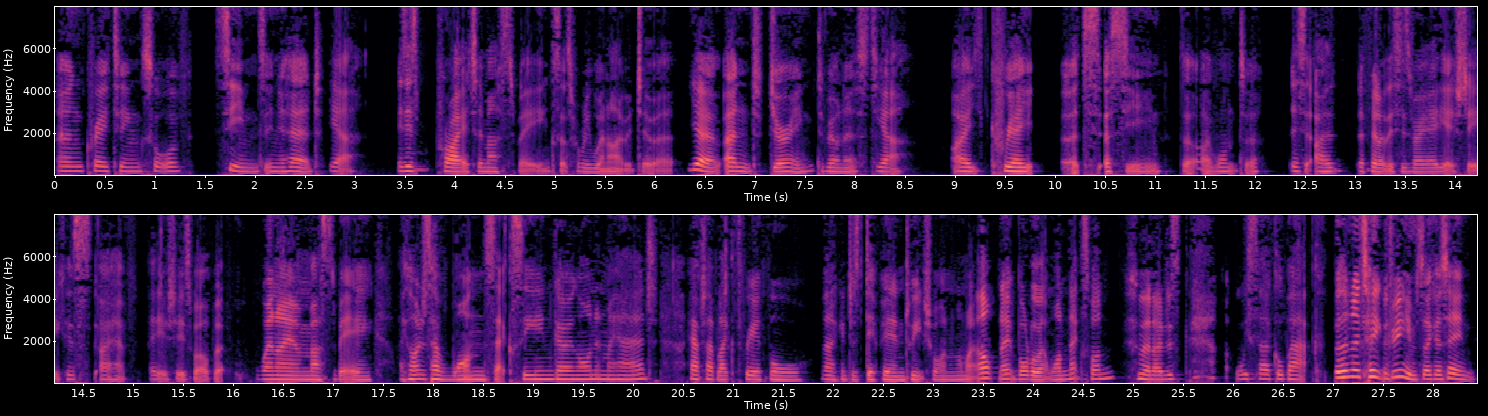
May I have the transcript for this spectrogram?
and creating sort of scenes in your head. yeah? Is this prior to masturbating? Because that's probably when I would do it. Yeah, and during, to be honest. Yeah. I create a, a scene that I want to. This, I, I feel like this is very ADHD because I have ADHD as well. But when I am masturbating, I can't just have one sex scene going on in my head. I have to have like three or four. Then I can just dip into each one, and I'm like, oh no, bottle that one, next one, and then I just we circle back. But then I take dreams, like I was saying,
